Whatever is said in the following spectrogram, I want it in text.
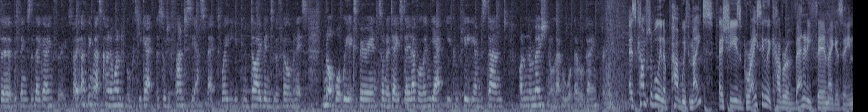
the, the things that they're going through. So I, I think that's kind of wonderful because you get a sort of fantasy aspect where you can dive into the film and it's not what we experience on a day to day level, and yet you completely understand on an emotional level what they're all going through. As comfortable in a pub with mates as she is gracing the cover of Vanity Fair magazine,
